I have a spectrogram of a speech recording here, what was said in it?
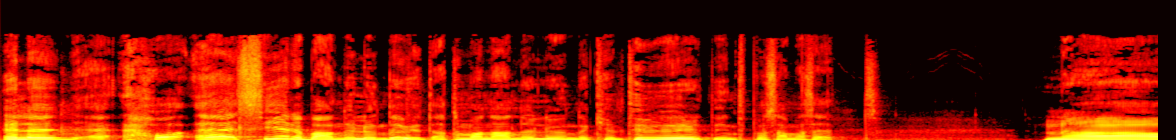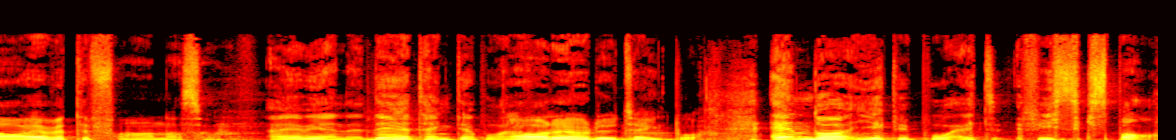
Eller eh, ha, eh, ser det bara annorlunda ut? Att de har en annorlunda kultur, det är inte på samma sätt. Nja, jag vet inte fan alltså. Nej, jag vet inte, det tänkte jag på. Ja, det har du tänkt på. En dag gick vi på ett fiskspa.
